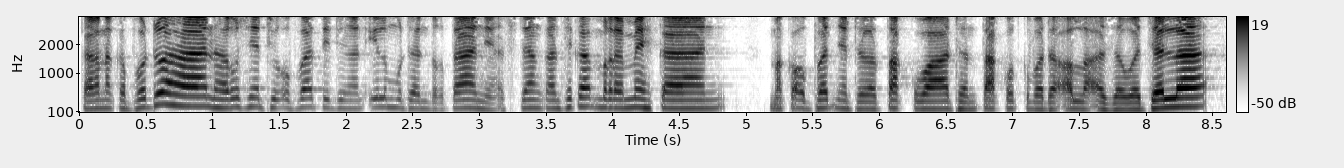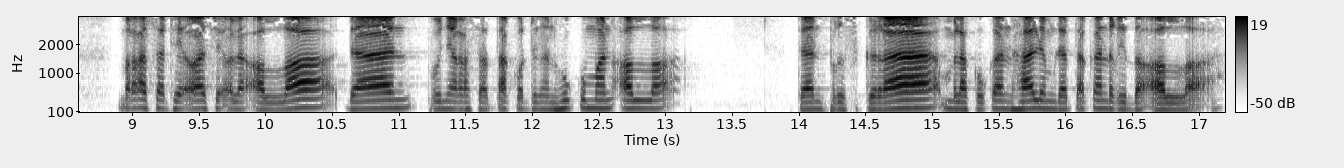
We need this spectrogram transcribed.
Karena kebodohan harusnya diobati dengan ilmu dan bertanya. Sedangkan sikap meremehkan maka obatnya adalah takwa dan takut kepada Allah Azza wa Jalla, merasa diawasi oleh Allah dan punya rasa takut dengan hukuman Allah. Dan bersegera melakukan hal yang mendatangkan ridha Allah.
